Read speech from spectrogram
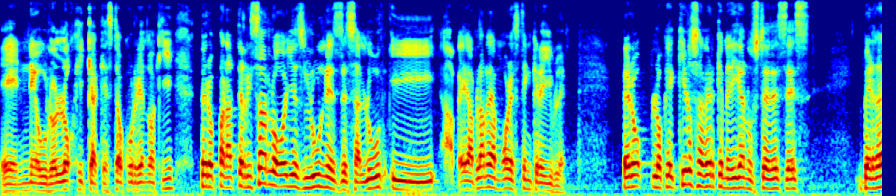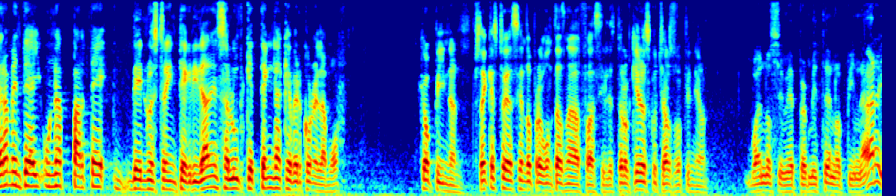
eh, neurológica que está ocurriendo aquí. Pero para aterrizarlo, hoy es lunes de salud y hablar de amor está increíble. Pero lo que quiero saber que me digan ustedes es, ¿verdaderamente hay una parte de nuestra integridad en salud que tenga que ver con el amor? ¿Qué opinan? Sé que estoy haciendo preguntas nada fáciles, pero quiero escuchar su opinión. Bueno, si me permiten opinar,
